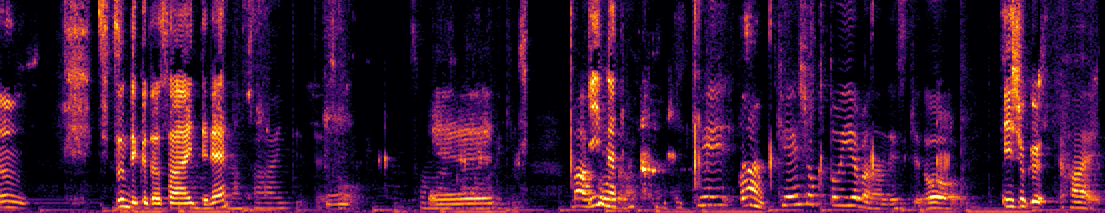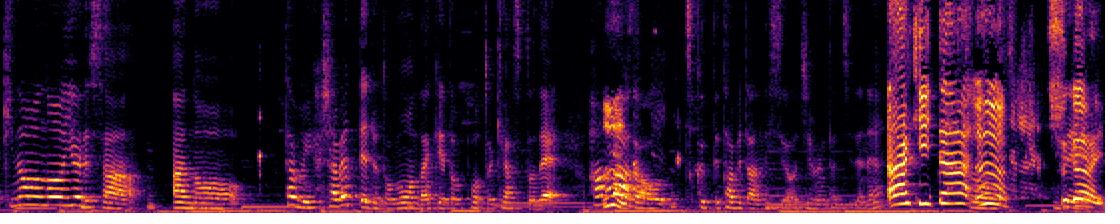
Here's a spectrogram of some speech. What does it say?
うん。包んでくださいってね。くださいって言ってそうそんなできるまあいいな。軽食といえばなんですけど定食。はい昨日の夜さあの多分喋ってると思うんだけどポッドキャストでハンバーガーを作って食べたんですよ、自分たちでねあー、聞いた。そううん。すごい。で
